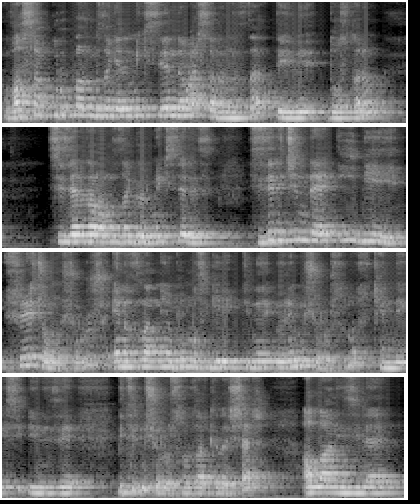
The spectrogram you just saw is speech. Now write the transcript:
WhatsApp gruplarımıza gelmek isteyen de varsa aranızda değerli dostlarım. Sizleri de aramızda görmek isteriz. Sizler için de iyi bir süreç olmuş olur. En azından ne yapılması gerektiğini öğrenmiş olursunuz. Kendi eksikliğinizi bitirmiş olursunuz arkadaşlar. Allah'ın izniyle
